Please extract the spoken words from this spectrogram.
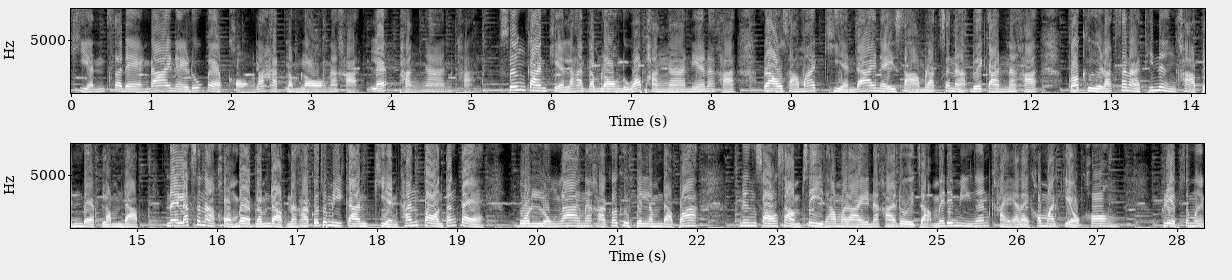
เขียนแสดงได้ในรูปแบบของรหัสลำลองนะคะ และผังงานค่ะ ซึ่งการเขียนรหัสลำลองหรือว่าผังงานเนี้ยนะคะ เราสามารถเขียนได้ใน 3 ลักษณะด้วยกันนะคะ ก็คือลักษณะที่ 1 ค่ะ เป็นแบบลำดับ ในลักษณะของแบบลำดับนะคะ ก็จะมีการเขียนขั้นตอนตั้งแต่บนลงล่างนะคะ ก็คือเป็นลำดับว่า 1 2 3 4ทำอะไรนะคะ โดยจะไม่ได้มีเงื่อนไขอะไรเข้ามาเกี่ยวข้อง เปรียบเสมือน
